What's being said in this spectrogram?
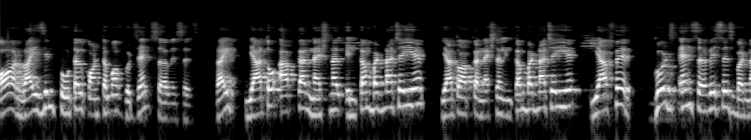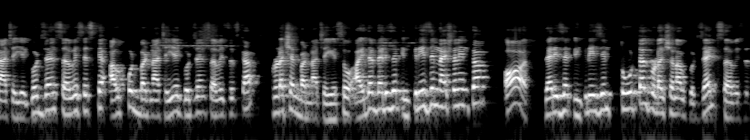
और rise in total quantum of goods and services right या तो आपका नेशनल इनकम बढ़ना चाहिए, या तो आपका नेशनल इनकम बढ़ना चाहिए, या फिर गुड्स एंड सर्विसेज़ बढ़ना चाहिए। गुड्स एंड सर्विसेज़ का आउटपुट बढ़ना चाहिए गुड्स एंड सर्विसेज़ का प्रोडक्शन बढ़ना चाहिए। So either there is an increase in national income और there is an increase in total production of goods and services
